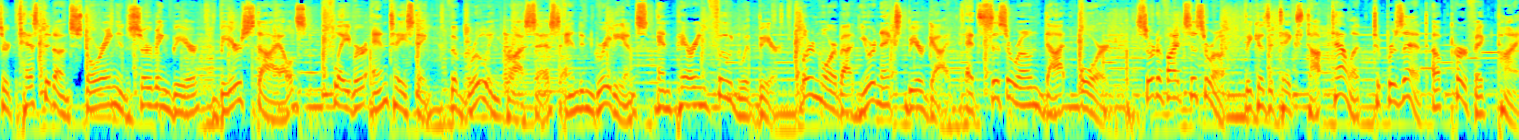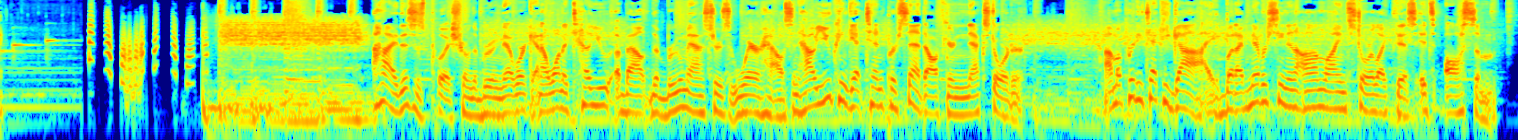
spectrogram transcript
are tested on storing and serving beer, beer styles, flavor and tasting, the brewing process and ingredients, and pairing food with beer. Learn more about your next beer guide at cicerone.org. Certified Cicerone because it takes top talent to present a perfect pint. Hi, this is Push from the Brewing Network, and I want to tell you about the Brewmaster's Warehouse and how you can get 10% off your next order. I'm a pretty techie guy, but I've never seen an online store like this. It's awesome.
